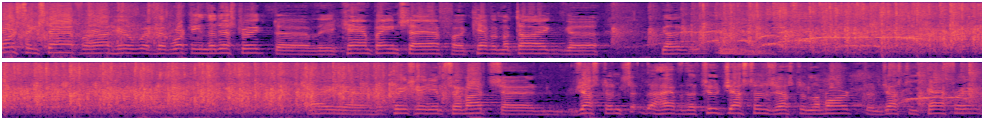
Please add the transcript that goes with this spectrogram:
Washington staff are out here. We've been working in the district. Uh, the campaign staff, uh, Kevin Matteig, I uh, appreciate him so much. Uh, Justin, I have the two Justins, Justin Lamort and Justin Caffrey. And,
